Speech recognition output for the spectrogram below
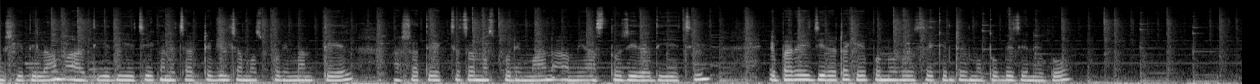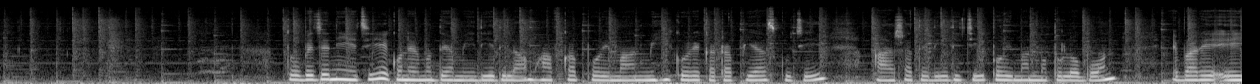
বসিয়ে দিলাম আর দিয়ে দিয়েছি এখানে চার টেবিল চামচ পরিমাণ তেল আর সাথে এক চা চামচ পরিমাণ আমি আস্ত জিরা দিয়েছি। এবারে এই জিরাটাকে পনেরো সেকেন্ডের মতো বেজে নেব। তো বেজে নিয়েছি এখন এর মধ্যে আমি দিয়ে দিলাম হাফ কাপ পরিমাণ মিহি করে কাটা পেঁয়াজ কুচি আর সাথে দিয়ে দিচ্ছি পরিমাণ মতো লবণ। এবারে এই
